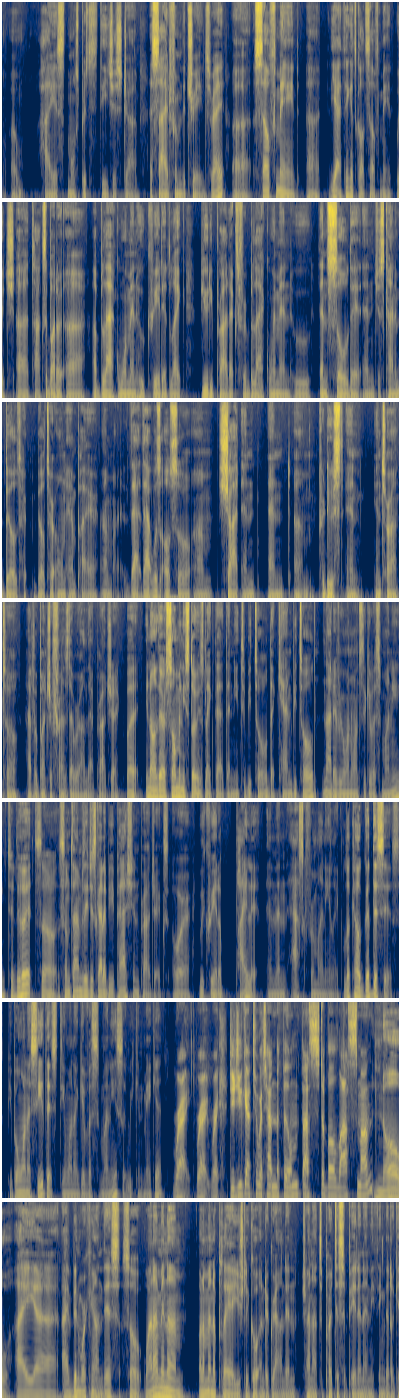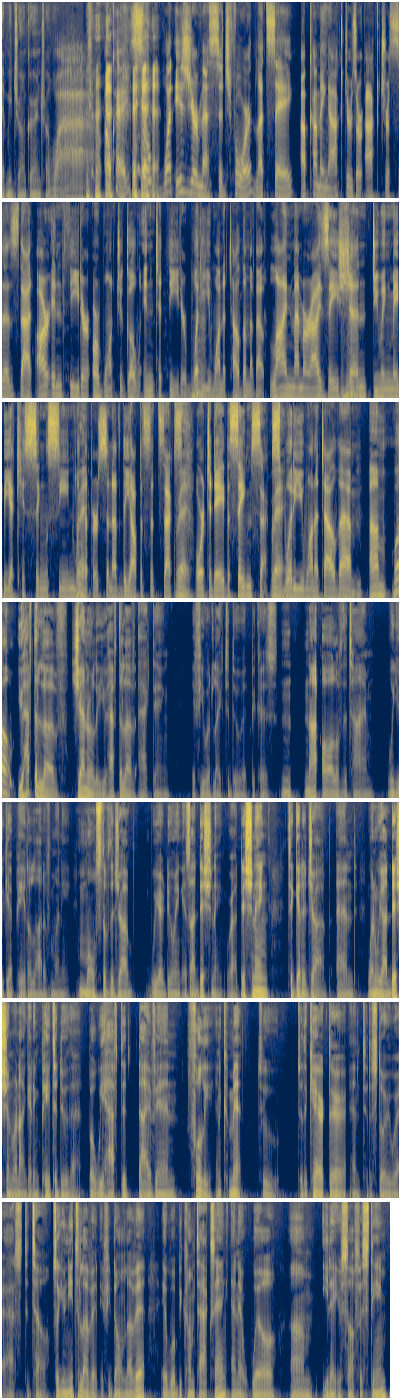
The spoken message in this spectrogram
Highest, most prestigious job aside from the trades, right? Uh, self-made. Uh, yeah, I think it's called self-made, which uh, talks about a, a black woman who created like beauty products for black women who then sold it and just kind of built her, built her own empire. Um, that that was also um, shot and and um, produced in in Toronto. I have a bunch of friends that were on that project. But, you know, there are so many stories like that that need to be told, that can be told. Not everyone wants to give us money to do it. So sometimes they just got to be passion projects or we create a pilot and then ask for money. Like, look how good this is. People want to see this. Do you want to give us money so we can make it? Right, right, right. Did you get to attend the film festival last month? No, I uh, I've been working on this. So when I'm in um when I'm in a play, I usually go underground and try not to participate in anything that'll get me drunk or in trouble. Wow. Okay. So, what is your message for, let's say, upcoming actors or actresses that are in theater or want to go into theater? What do Mm-hmm. you want to tell them about line memorization, doing maybe a kissing scene with the Right. person of the opposite sex, Right. or today the same sex? Right. What do you want to tell them? Um, well, you have to love generally. You have to love acting if you would like to do it because n- not all of the time will you get paid a lot of money. Most of the job we are doing is auditioning. We're auditioning to get a job. And when we audition, we're not getting paid to do that. But we have to dive in fully and commit to to the character and to the story we're asked to tell. So you need to love it. If you don't love it, it will become taxing and it will um, eat at your self esteem.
